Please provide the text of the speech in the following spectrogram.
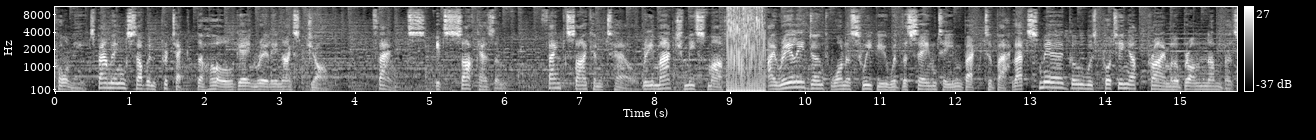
Corny. Spamming sub and protect the whole game really nice job. Thanks. It's sarcasm. Thanks I can tell. Rematch me smart. I really don't wanna sweep you with the same team back to back. That Smeargle was putting up prime LeBron numbers.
